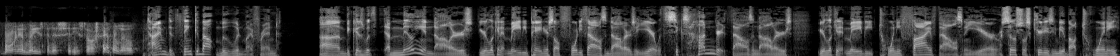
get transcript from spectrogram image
born and raised in this city, so I don't know. Time to think about moving, my friend. Um, because with a million dollars, you're looking at maybe paying yourself forty thousand dollars a year. With six hundred thousand dollars, you're looking at maybe twenty five thousand a year. Social Security is going to be about twenty,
